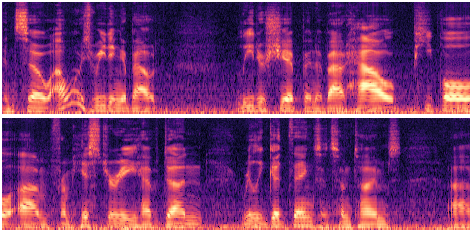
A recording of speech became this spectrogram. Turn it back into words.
And so I'm always reading about leadership and about how people um, from history have done really good things and sometimes uh,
